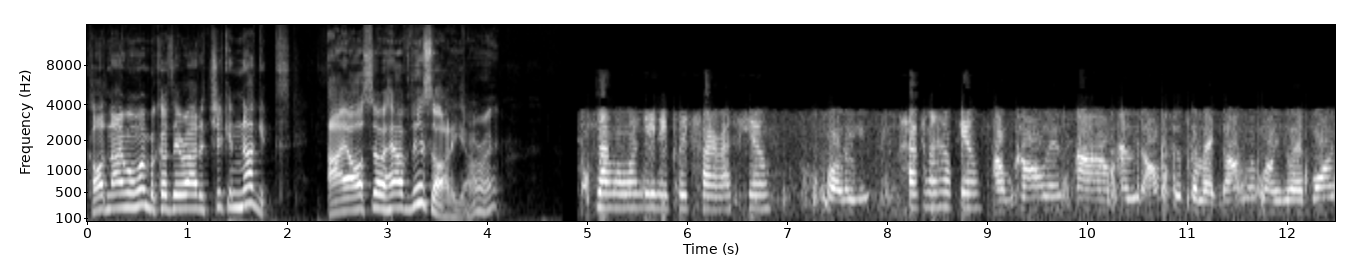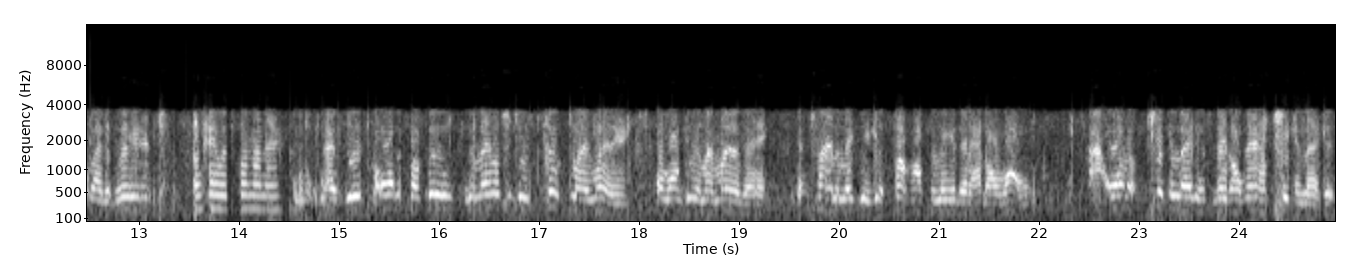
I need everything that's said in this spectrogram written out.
called 911 because they were out of chicken nuggets. I also have this audio. All right. 911, do you need police fire rescue? Police. How can I help you? I'm calling. Um, I'm the officer from McDonald's on US 1 by the bridge. Okay, what's going on there? I just ordered some food. The manager just took my money I won't give me my money back. They're trying to make me get something off the menu that I don't want. I ordered chicken nuggets. They don't have chicken nuggets.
